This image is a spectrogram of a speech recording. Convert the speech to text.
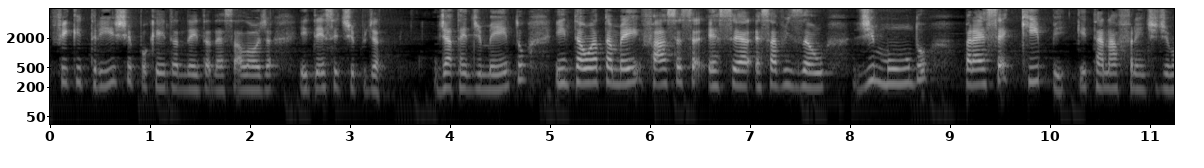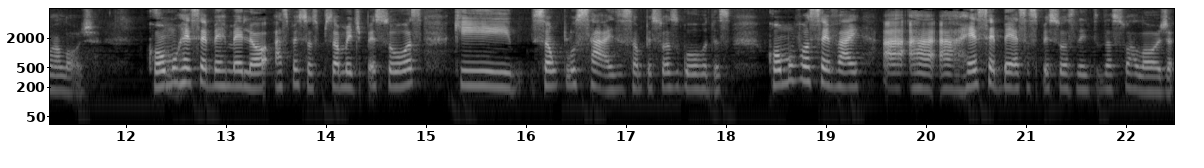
fique triste porque entra dentro dessa loja e tem esse tipo de de atendimento. Então, eu também faço essa, essa, essa visão de mundo para essa equipe que está na frente de uma loja. Como Sim. receber melhor as pessoas, principalmente pessoas que são plus size, são pessoas gordas. Como você vai a, a, a, receber essas pessoas dentro da sua loja,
